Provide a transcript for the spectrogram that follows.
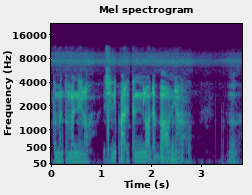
teman-teman nih loh di sini paritan ini loh ada baunya.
